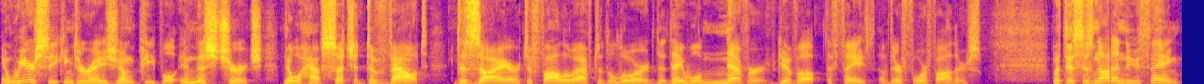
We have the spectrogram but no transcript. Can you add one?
And we are seeking to raise young people in this church that will have such a devout desire to follow after the Lord that they will never give up the faith of their forefathers. But this is not a new thing.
